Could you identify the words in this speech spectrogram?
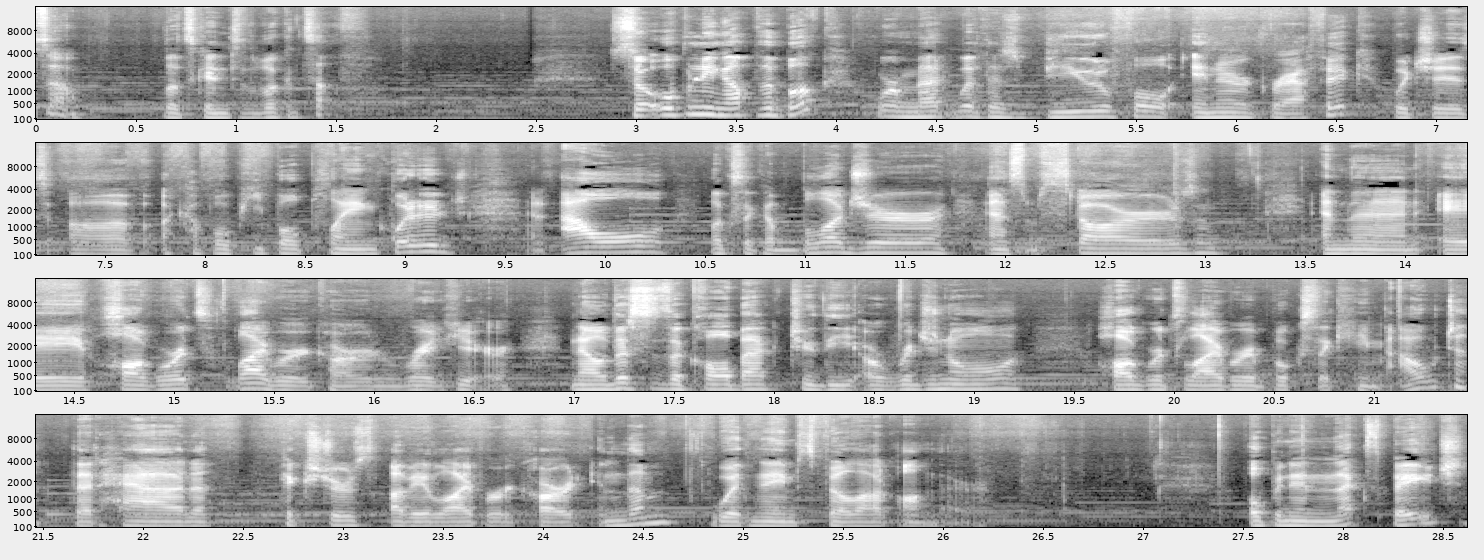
So, let's get into the book itself. So opening up the book, we're met with this beautiful inner graphic, which is of a couple people playing Quidditch, an owl, looks like a bludger, and some stars, and then a Hogwarts library card right here. Now this is a callback to the original Hogwarts library books that came out that had pictures of a library card in them with names filled out on there. Opening the next page,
